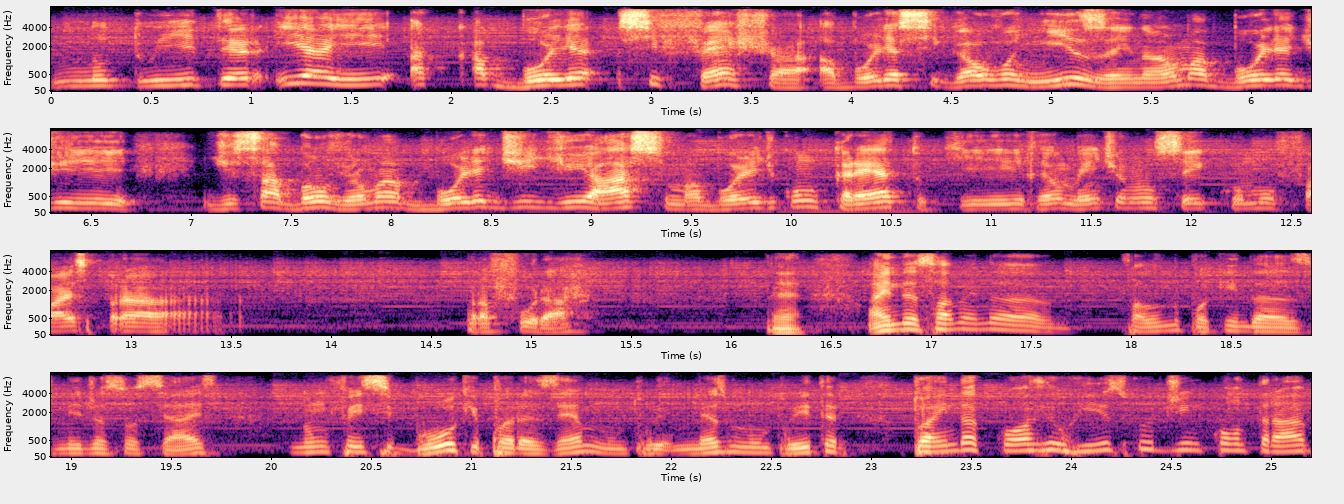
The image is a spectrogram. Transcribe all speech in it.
no Twitter, e aí a, a, bolha se fecha, a bolha se galvaniza, e não é uma bolha de, de sabão, virou uma bolha de, de aço, uma bolha de concreto, que realmente eu não sei como faz para para furar. É. Ainda sabe, ainda falando um pouquinho das mídias sociais, num Facebook, por exemplo, num, mesmo num Twitter, tu ainda corre o risco de encontrar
